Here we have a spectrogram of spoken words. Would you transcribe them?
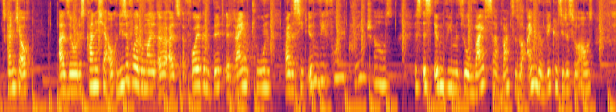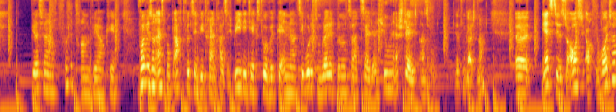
das kann ich ja auch, also das kann ich ja auch in diese Folge mal äh, als Folgenbild reintun, weil das sieht irgendwie voll cringe aus. Das ist irgendwie mit so weißer Watze so eingewickelt, sieht es so aus. Wie als wenn da noch Folie dran wäre. Okay. Vollversion 1.8, 14 W33b. Die Textur wird geändert. Sie wurde zum Reddit-Benutzer Zelda Human erstellt. Also, wieder zum gleichen, ne? Äh, jetzt sieht es so aus, auch wie heute.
